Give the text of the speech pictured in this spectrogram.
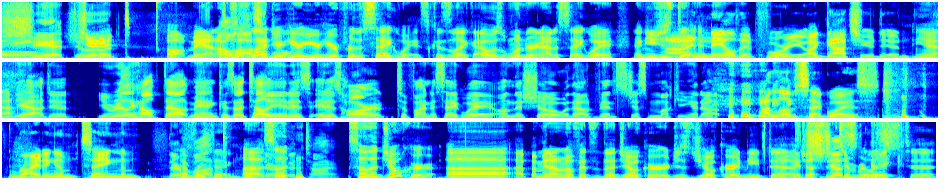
oh. shit, dude. Oh man, I'm That so was glad you're here. You're here for the segues because like I was wondering how to segue and you just I did it. nailed it for you. I got you, dude. yeah. Yeah, dude. You really helped out, man, because I tell you, it is it is hard to find a segue on this show without Vince just mucking it up. I love segues. Writing them, saying them, They're everything. Fun. Uh, They're so- a good time. So the Joker, uh, I, I mean, I don't know if it's the Joker or just Joker. I need uh, It's Justin just- Timberlake it's- to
